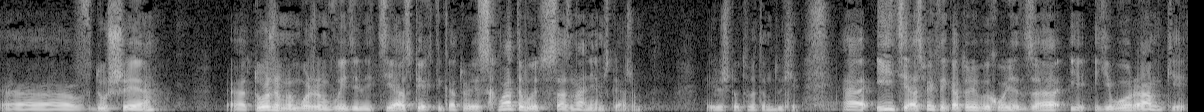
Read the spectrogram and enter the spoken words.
в душе тоже мы можем выделить те аспекты, которые схватываются сознанием, скажем, или что-то в этом духе. А, и те аспекты, которые выходят за его рамки.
